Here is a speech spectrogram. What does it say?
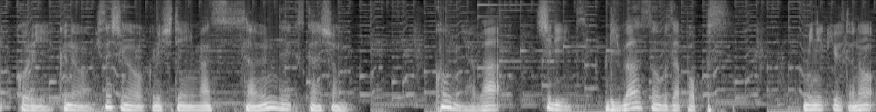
ッコリー久野久志がお送りしています。サウンドエクスカーション。今夜はシリーズリバースオブザポップスミニキュートの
